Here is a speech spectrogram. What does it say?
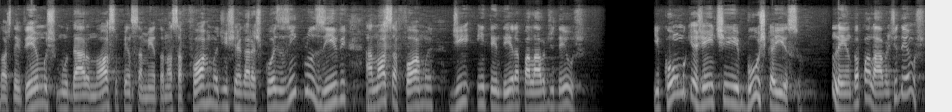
Nós devemos mudar o nosso pensamento, a nossa forma de enxergar as coisas, inclusive a nossa forma de entender a palavra de Deus. E como que a gente busca isso? Lendo a palavra de Deus.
